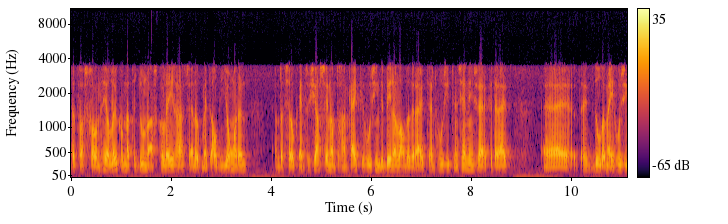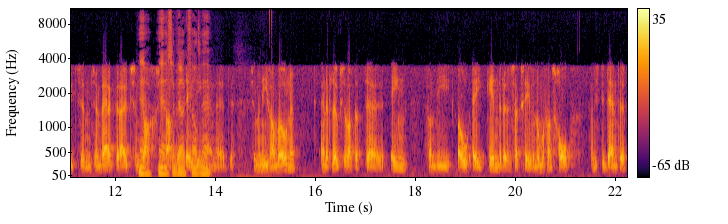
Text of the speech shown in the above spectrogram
dat was gewoon heel leuk om dat te doen als collega's en ook met al die jongeren. Omdat ze ook enthousiast zijn om te gaan kijken hoe zien de binnenlanden eruit en hoe ziet een zendingswerker eruit. Eh, ik bedoel daarmee hoe ziet zijn, zijn werk eruit, zijn Ja, dag, zijn ja, zijn dagbesteding ja. en de- zijn manier van wonen. En het leukste was dat een van die OE-kinderen, zal ik ze even noemen van school, van die studenten,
